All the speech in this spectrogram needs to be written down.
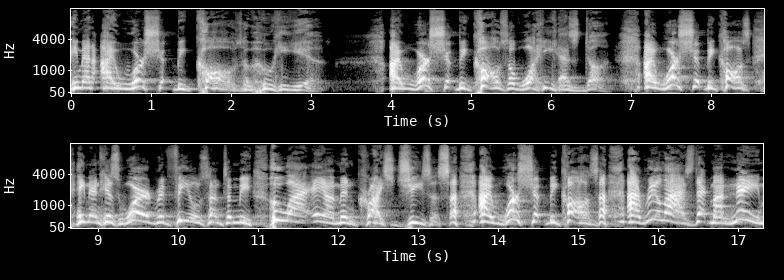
Amen. I worship because of who He is. I worship because of what He has done. I worship because, amen, His word reveals unto me who I am in Christ Jesus. I worship because I realize that my name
